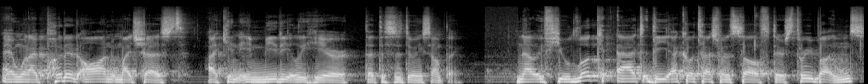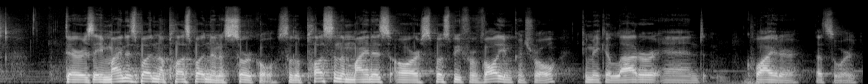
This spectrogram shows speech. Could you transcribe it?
and when I put it on my chest, I can immediately hear that this is doing something. Now, if you look at the Eko attachment itself, there's three buttons. There is a minus button, a plus button, and a circle. So the plus and the minus are supposed to be for volume control. You can make it louder and quieter, that's the word.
